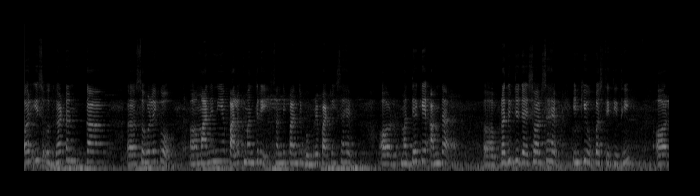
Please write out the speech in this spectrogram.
और इस उद्घाटन का सोहळे को माननीय पालक मंत्री संदीपान जी भुमरे पाटिल साहेब और मध्य के आमदार प्रदीप जी जायसवाल साहब इनकी उपस्थिति थी और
